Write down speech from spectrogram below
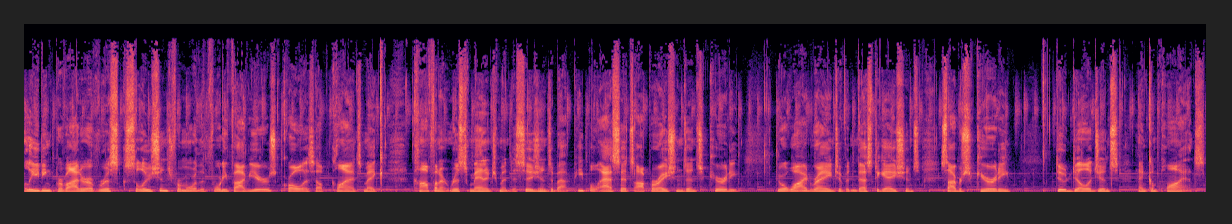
Leading provider of risk solutions for more than 45 years, Kroll has helped clients make confident risk management decisions about people, assets, operations, and security through a wide range of investigations, cybersecurity, due diligence, and compliance,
